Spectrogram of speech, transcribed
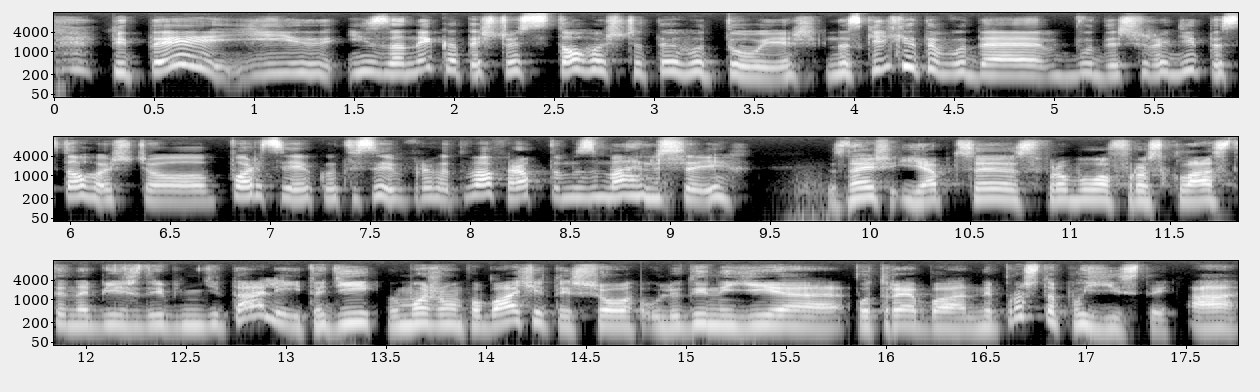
піти і, і заникати щось з того, що ти готуєш. Наскільки ти буде, будеш радіти з того, що порція, яку ти собі приготував, раптом зменшує? Знаєш, я б це спробував розкласти на більш дрібні деталі, і тоді ми можемо побачити, що у людини є потреба не просто поїсти, а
